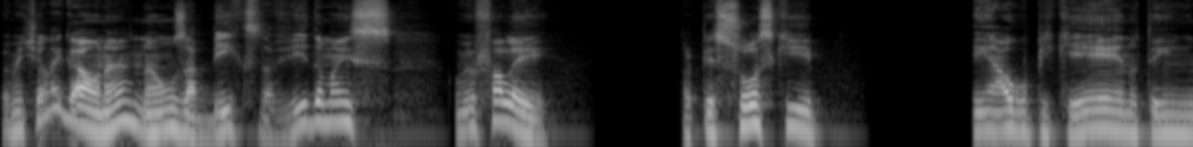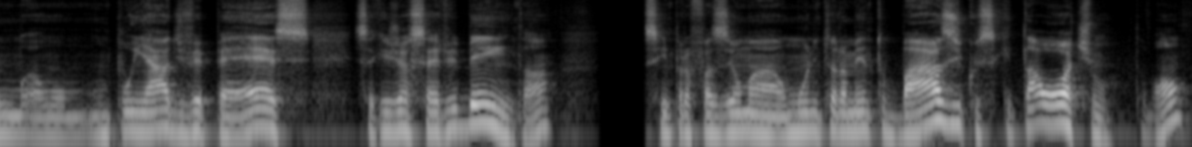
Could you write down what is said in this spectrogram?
Ferramentinha é legal, né? Não uns Abix da vida, mas como eu falei, para pessoas que têm algo pequeno, tem um, um, punhado de VPS, isso aqui já serve bem, tá? Assim, para fazer uma, um monitoramento básico, isso aqui tá ótimo, tá bom?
